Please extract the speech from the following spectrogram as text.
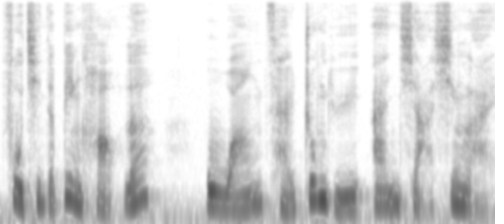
父亲的病好了，武王才终于安下心来。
